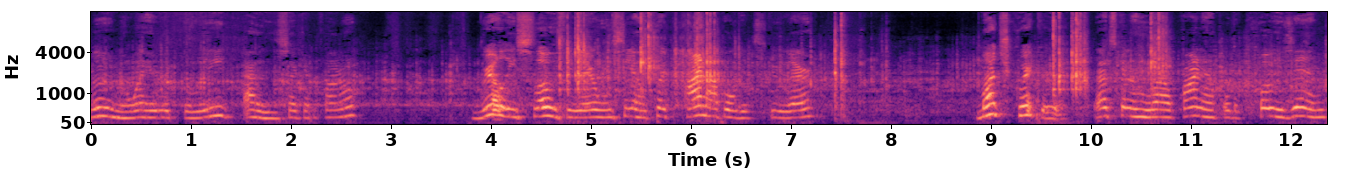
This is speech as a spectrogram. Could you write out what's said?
Moon away with the lead out of the second funnel really slow through there. We'll see how quick Pineapple gets through there. Much quicker. That's going to allow Pineapple to close in,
